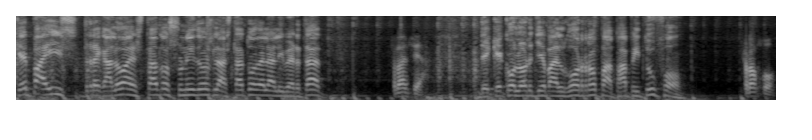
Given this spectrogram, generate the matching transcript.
¿qué país regaló a Estados Unidos la Estatua de la Libertad? Francia. ¿De qué color lleva el gorro papá Pitufo? Rojo.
